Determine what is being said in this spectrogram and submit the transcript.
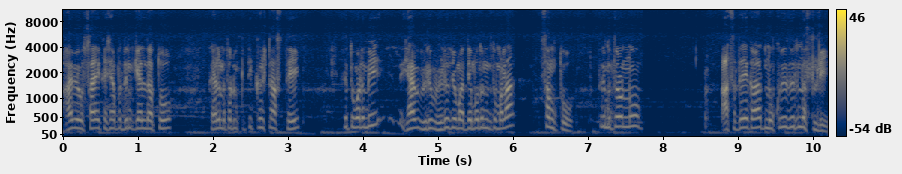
हा व्यवसाय कशा पद्धतीने केला जातो त्याला मित्रांनो किती कष्ट असते हे तुम्हाला मी ह्या व्हिडिओ व्हिडिओच्या माध्यमातून मी तुम्हाला सांगतो. तर मित्रांनो आज सध्या काळात नोकरी जरी नसली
